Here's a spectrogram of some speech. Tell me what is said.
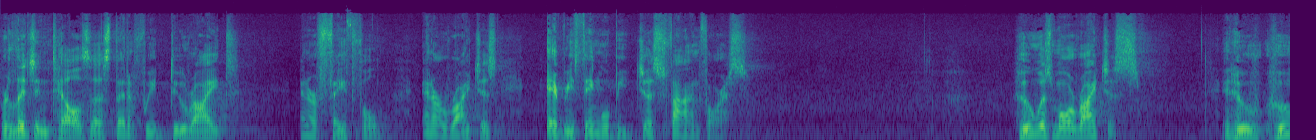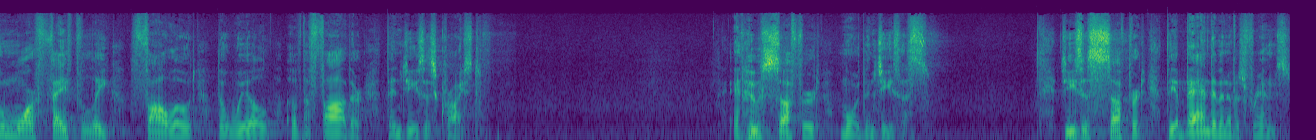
Religion tells us that if we do right and are faithful and are righteous, everything will be just fine for us. Who was more righteous? And who, who more faithfully followed the will of the Father than Jesus Christ? And who suffered more than Jesus? Jesus suffered the abandonment of his friends.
